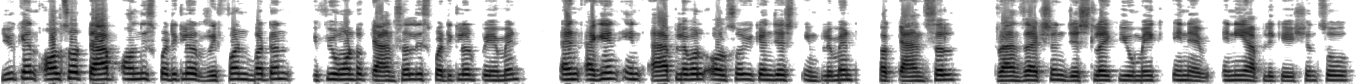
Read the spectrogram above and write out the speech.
You can also tap on this particular refund button if you want to cancel this particular payment. And again in app level also you can just implement a cancel transaction just like you make in any application. So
